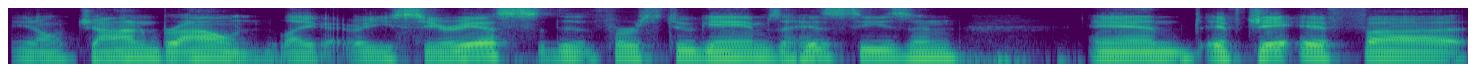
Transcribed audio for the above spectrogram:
you know, John Brown, like, are you serious? The first two games of his season, and if J- if uh,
